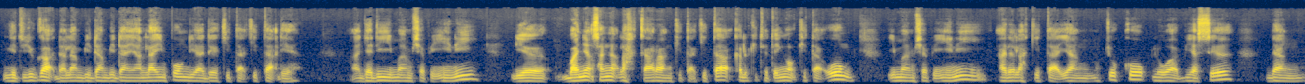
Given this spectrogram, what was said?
Begitu juga dalam bidang-bidang yang lain pun dia ada kitab-kitab dia. Ha, jadi Imam Syafi'i ini dia banyak sangatlah karang kitab-kitab. Kalau kita tengok kitab um, Imam Syafi'i ini adalah kitab yang cukup luar biasa dan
